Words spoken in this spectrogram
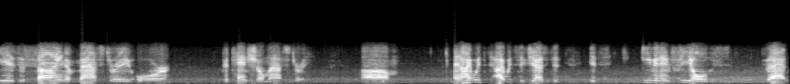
is a sign of mastery or potential mastery. Um, and I would I would suggest that it's even in fields that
